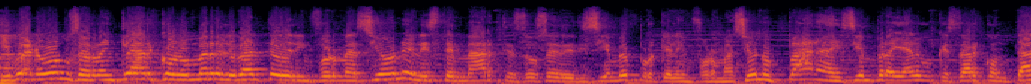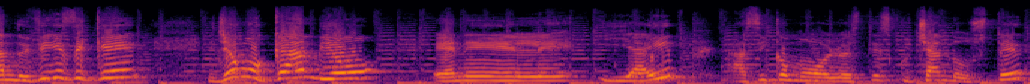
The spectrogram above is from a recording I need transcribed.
Y bueno, vamos a arrancar con lo más relevante de la información en este martes 12 de diciembre porque la información no para y siempre hay algo que estar contando. Y fíjese que ya hubo cambio en el IAIP, así como lo esté escuchando usted.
